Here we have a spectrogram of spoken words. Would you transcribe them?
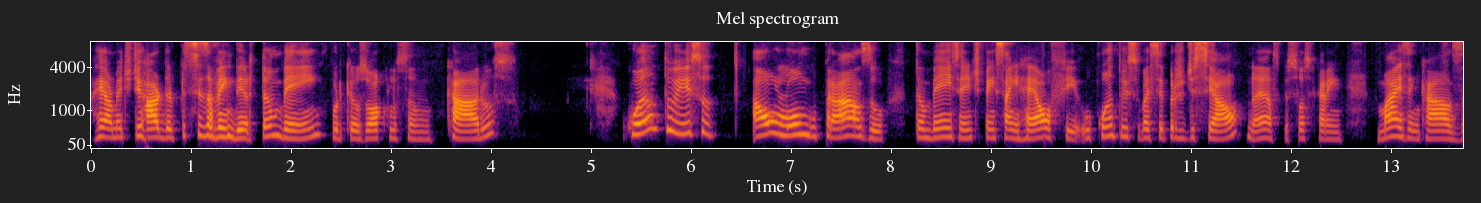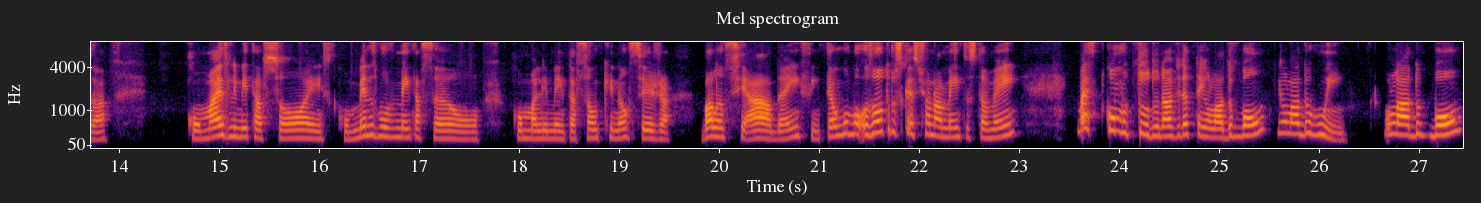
realmente de hardware precisa vender também, porque os óculos são caros. Quanto isso ao longo prazo também, se a gente pensar em health, o quanto isso vai ser prejudicial, né? As pessoas ficarem mais em casa, com mais limitações, com menos movimentação, com uma alimentação que não seja balanceada, enfim, tem alguns outros questionamentos também, mas como tudo na vida tem o lado bom e o lado ruim. O lado bom,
